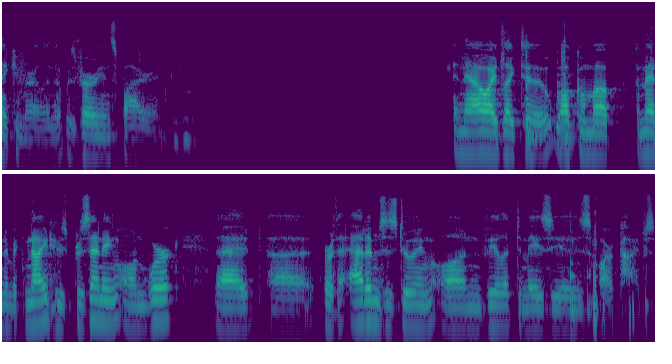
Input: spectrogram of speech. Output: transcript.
Thank you, Marilyn. That was very inspiring. And now I'd like to welcome up Amanda McKnight, who's presenting on work that uh, Bertha Adams is doing on Violet de archives.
